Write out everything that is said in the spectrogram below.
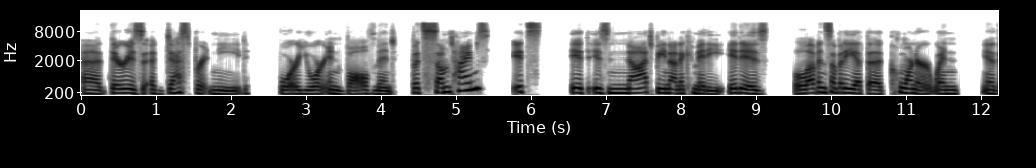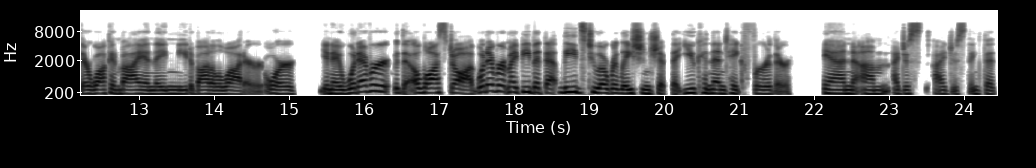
Uh, there is a desperate need for your involvement. But sometimes it's it is not being on a committee. It is loving somebody at the corner when you know, they're walking by and they need a bottle of water or, you know, whatever a lost dog, whatever it might be, but that leads to a relationship that you can then take further. And um, I just, I just think that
